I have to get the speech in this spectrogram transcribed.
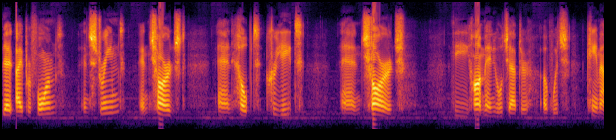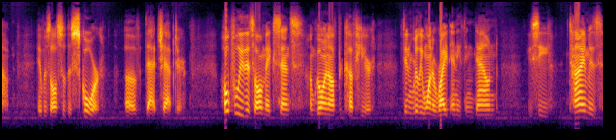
that I performed and streamed and charged and helped create and charge the Haunt Manual chapter of which came out. It was also the score of that chapter. Hopefully, this all makes sense. I'm going off the cuff here. Didn't really want to write anything down. You see, time is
